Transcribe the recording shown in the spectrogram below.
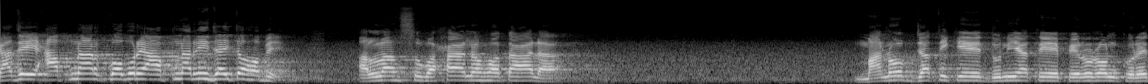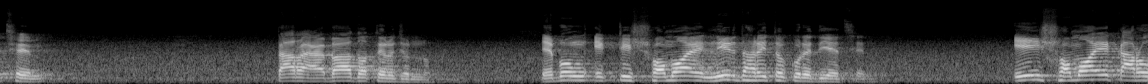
কাজেই আপনার কবরে আপনারই যাইতে হবে। আল্লাহ সুবাহ মানব জাতিকে দুনিয়াতে প্রেরণ করেছেন তার আবাদতের জন্য। এবং একটি সময় নির্ধারিত করে দিয়েছেন। এই সময়ে কারও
